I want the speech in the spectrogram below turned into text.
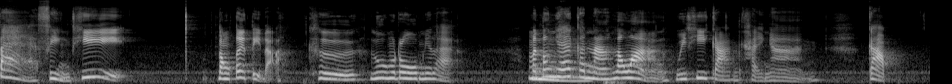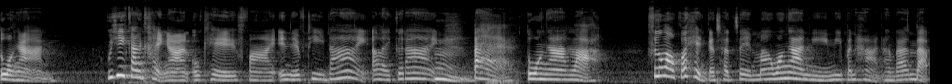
แต่สิ่งที่น้องเตยติดอะ คือรูปรูปนี่แหละ มันต้องแยกกันนะ ระหว่างวิธีการขายงานกับตัวงาน วิธีการขายงานโอเคไฟล์ NFT ได้อะไรก็ได้อืมแต่ตัวงานล่ะ ซึ่งเราก็เห็นกันชัดเจนมากว่างานนี้มีปัญหาทางด้านแบบ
